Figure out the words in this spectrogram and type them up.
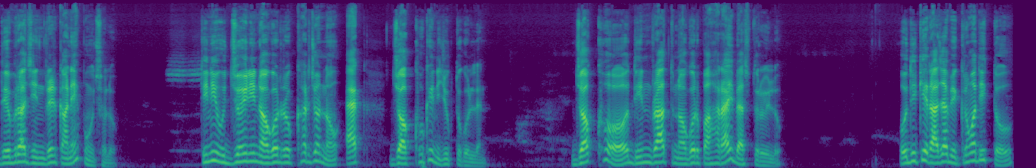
দেবরাজ ইন্দ্রের কানে পৌঁছল। তিনি উজ্জয়িনী নগর রক্ষার জন্য এক যক্ষকে নিযুক্ত করলেন। যক্ষ দিনরাত নগর পাহারায় ব্যস্ত রইল। ওদিকে রাজা বিক্রমাদিত্য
